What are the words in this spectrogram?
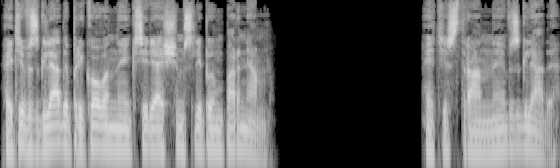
Эти взгляды, прикованные к сидящим слепым парням. Эти странные взгляды.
